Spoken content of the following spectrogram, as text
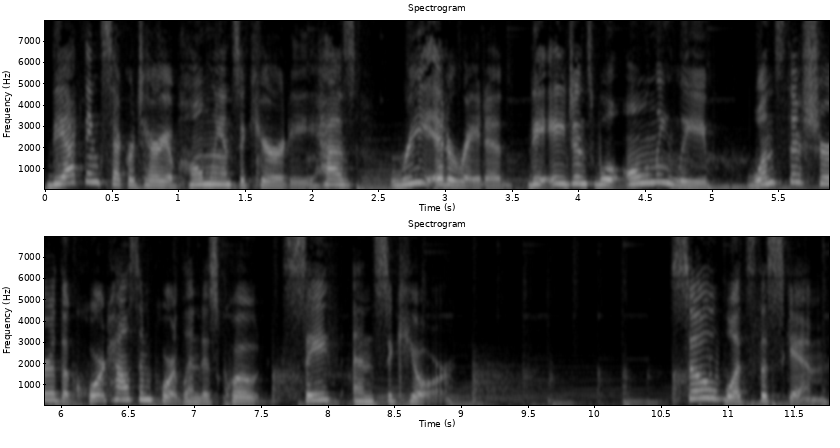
The acting Secretary of Homeland Security has reiterated the agents will only leave once they're sure the courthouse in Portland is, quote, safe and secure. So, what's the Skimm?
